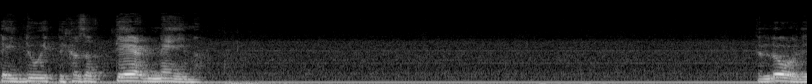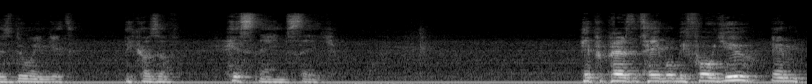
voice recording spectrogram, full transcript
They do it because of their name. The Lord is doing it because of His name's sake. He prepares the table before you in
